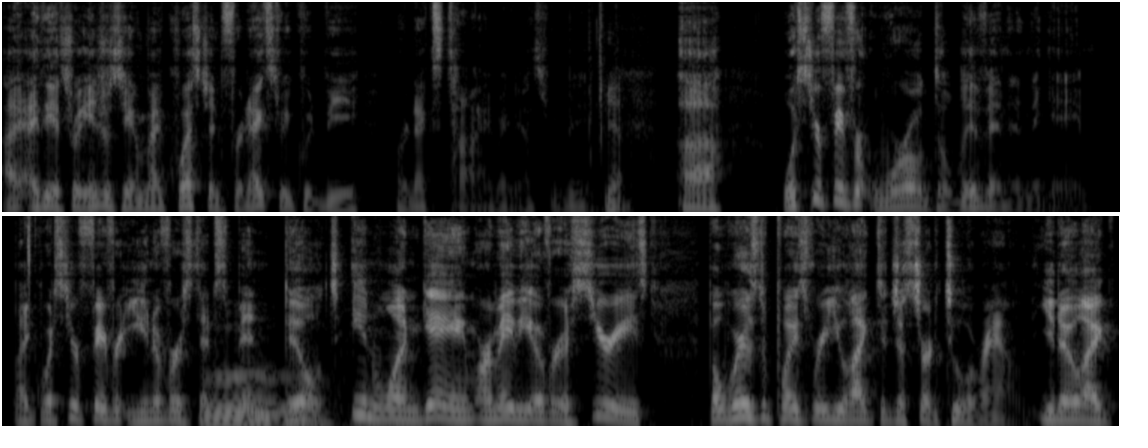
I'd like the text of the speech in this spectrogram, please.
I, I think it's really interesting. And my question for next week would be, or next time, I guess, would be, Yeah. Uh, what's your favorite world to live in in a game? Like, what's your favorite universe that's been built in one game or maybe over a series? But where's the place where you like to just sort of tool around? You know, like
